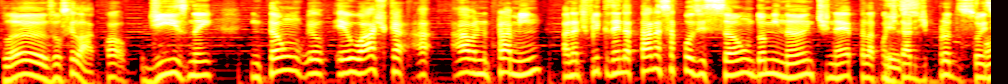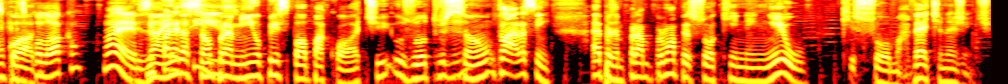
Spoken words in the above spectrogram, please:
Plus, ou sei lá, Disney. Então, eu, eu acho que, a, a, pra mim, a Netflix ainda tá nessa posição dominante, né? Pela quantidade Isso. de produções que Concordo. eles colocam. Não é? Eles ainda são, pra isso. mim, o principal pacote. Os outros Uhum. são. Claro, assim. Aí, por exemplo, pra, pra uma pessoa que nem eu, que sou Marvete, né, gente?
